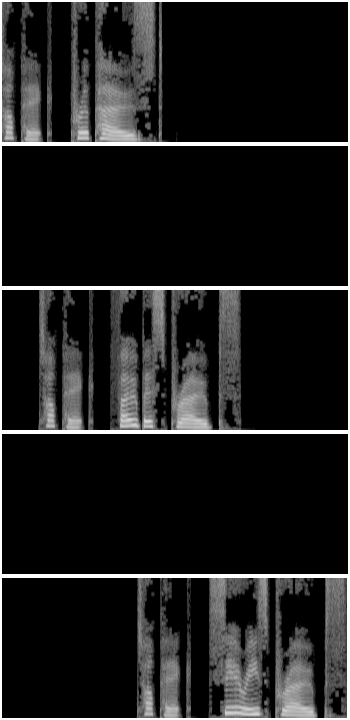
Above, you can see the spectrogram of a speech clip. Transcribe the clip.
Topic Proposed? Topic Phobos probes. Topic Ceres probes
